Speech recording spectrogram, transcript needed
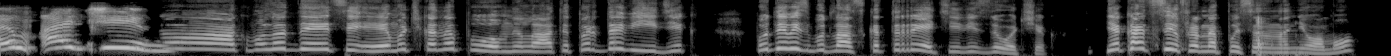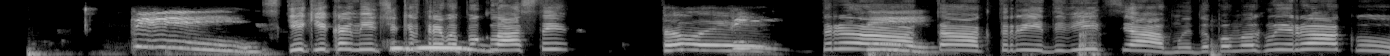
М один. Так, молодець, і Емочка наповнила. А тепер Давідік. Подивись, будь ласка, третій візочок. Яка цифра написана на ньому? Три. Скільки камінчиків треба покласти? Три. Так, Три. так, три. Дивіться, ми допомогли раку.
